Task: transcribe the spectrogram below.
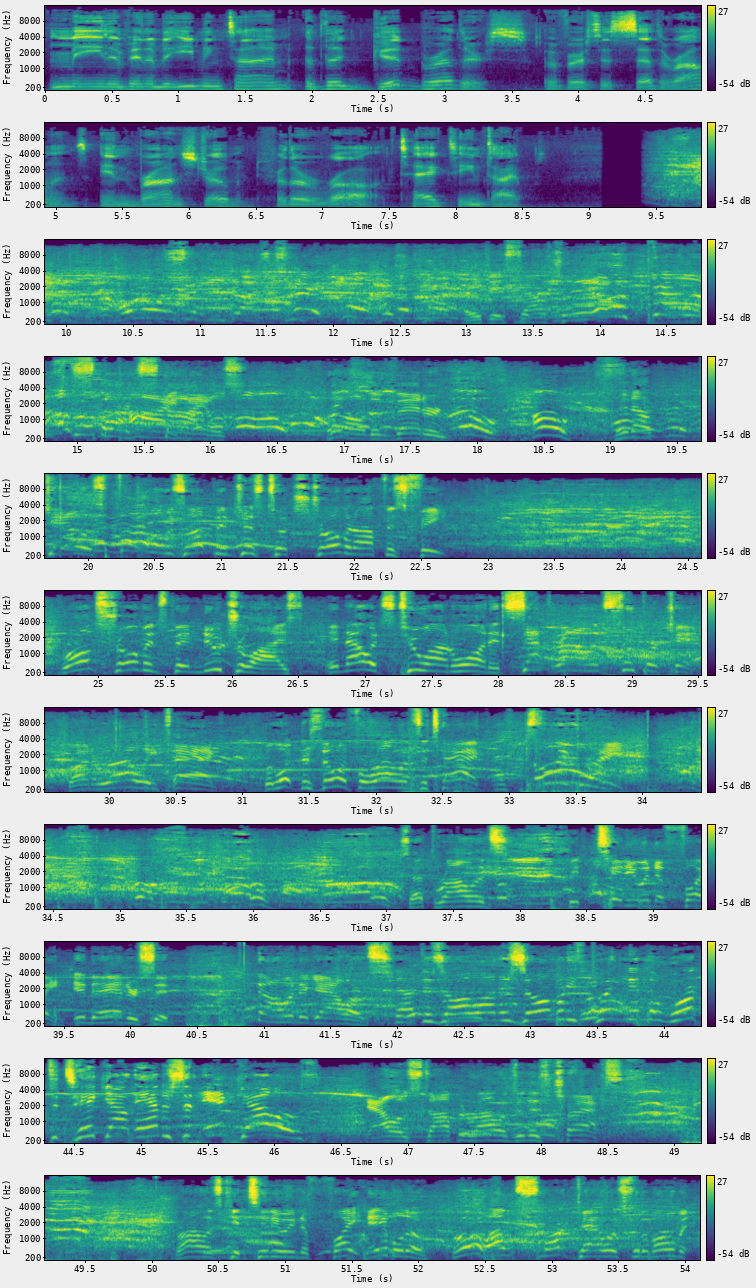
Main event of the evening time: the Good Brothers versus Seth Rollins and Braun Strowman for the Raw Tag Team titles. Hold on a second, Josh. Chief. Listen, AJ Styles trying. Oh, Gallows from behind. Styles. Oh, oh, the veteran. Oh, oh. And now Gallows follows up and just took Strowman off his feet. Braun Strowman's been neutralized, and now it's two on one. It's Seth Rollins super kick. Trying to rally tag. But look, there's no one for Rollins to tag. Sling blade. Seth Rollins continuing to fight into Anderson. Now into Gallows. Seth is all on his own, but he's putting in the work to take out Anderson and Gallows. Gallows stopping Rollins in his tracks. Rollins continuing to fight able to oh, outsmart Gallows for the moment.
